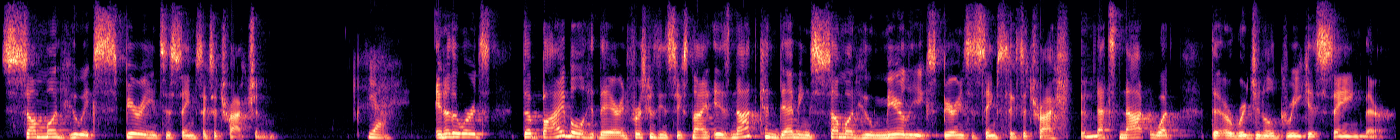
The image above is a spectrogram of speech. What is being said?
someone who experiences same-sex attraction yeah in other words the Bible there in 1 Corinthians 6 9 is not condemning someone who merely experiences same sex attraction. That's not what the original Greek is saying there.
